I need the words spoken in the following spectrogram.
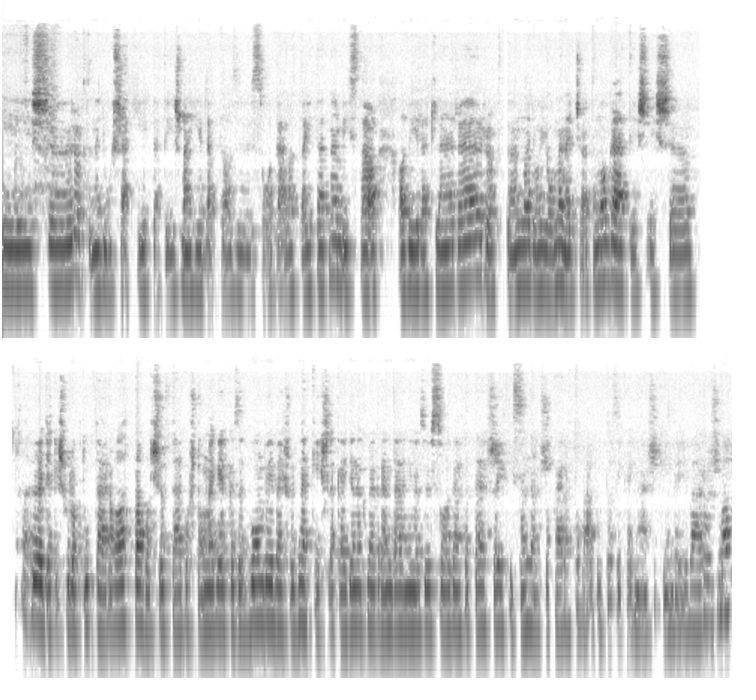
és rögtön egy újsághirdetésben hirdette az ő szolgálatait, tehát nem bízta a véletlenre, rögtön nagyon jól menedzselte magát, és, és a hölgyek és urak tudtára adta, hogy Söft Ágoston megérkezett Bombébe, és hogy ne késlekedjenek megrendelni az ő szolgáltatásait, hiszen nem sokára tovább utazik egy másik indiai városba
